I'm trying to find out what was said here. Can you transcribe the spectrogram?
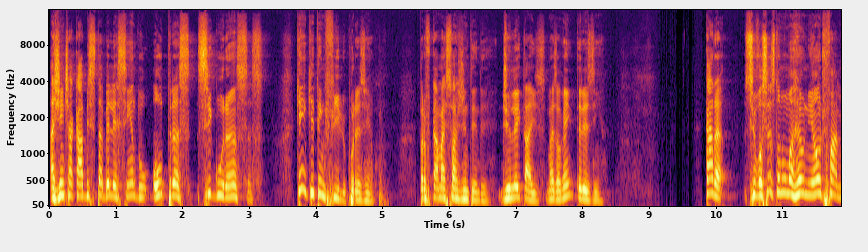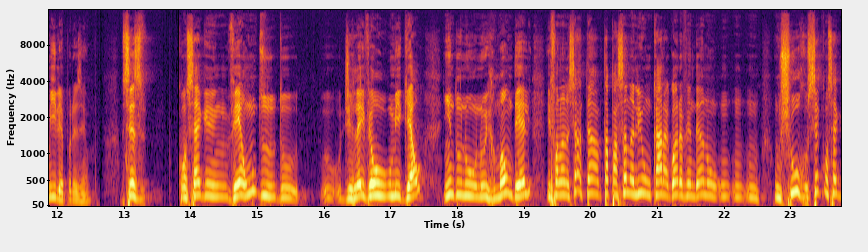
a gente acaba estabelecendo outras seguranças. Quem aqui tem filho, por exemplo? Para ficar mais fácil de entender. Dirley Thaís. Mais alguém? Terezinha. Cara, se vocês estão numa reunião de família, por exemplo, vocês conseguem ver um do, do o Dirley vê o Miguel indo no, no, irmão dele e falando assim: ah, tá, tá passando ali um cara agora vendendo um, um, um, um, churro, você consegue.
